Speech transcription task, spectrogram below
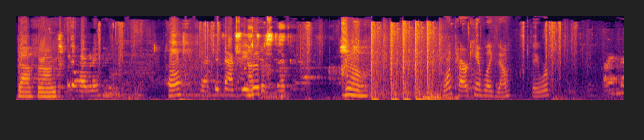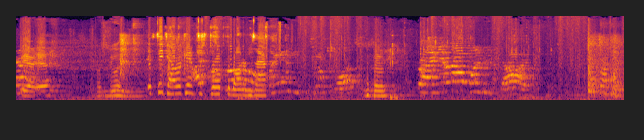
background? I don't have any. Huh? Yeah, It's actually autistic. Oh, You want tower camp like them? They were. Yeah, yeah. Let's do it. If they tower camp, just throw up the bottom, Zach. okay. Brian, you're not one to die. From the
